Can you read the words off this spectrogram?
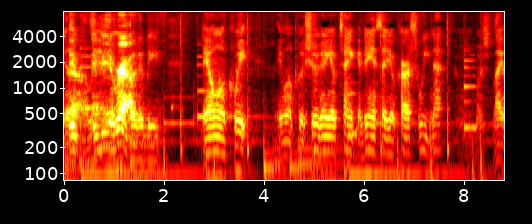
uh, It- man, it be a them wrap. motherfuckers Be, they don't want to quit. They want to put sugar in your tank and then say your car's sweet now. Like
